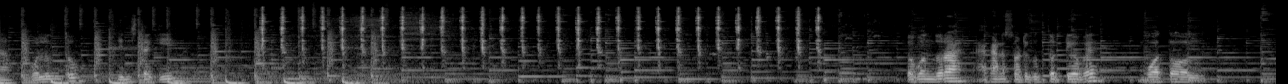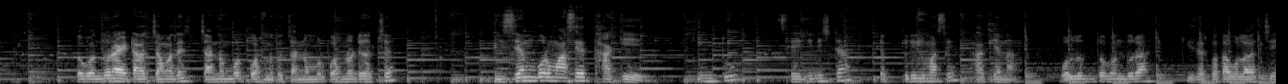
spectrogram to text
না। বলুন তো, জিনিসটা কি? তো বন্ধুরা, এখানে সঠিক উত্তরটি হবে বোতল। তো বন্ধুরা, এটা হচ্ছে আমাদের চার নম্বর প্রশ্ন। তো চার নম্বর প্রশ্নটি হচ্ছে, ডিসেম্বর মাসে থাকে, কিন্তু সেই জিনিসটা এপ্রিল মাসে থাকে না। বলুন তো বন্ধুরা, কিসের কথা বলা হচ্ছে?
